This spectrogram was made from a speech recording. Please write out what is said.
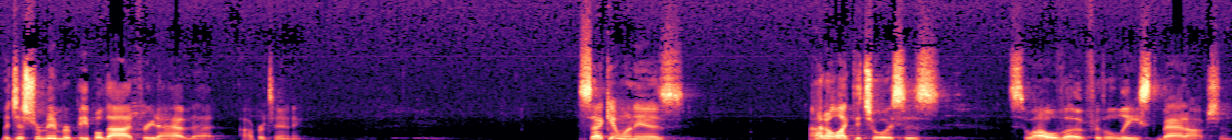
But just remember, people died for you to have that opportunity. The second one is I don't like the choices, so I will vote for the least bad option.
